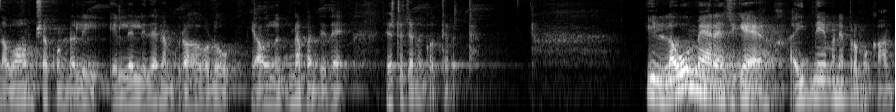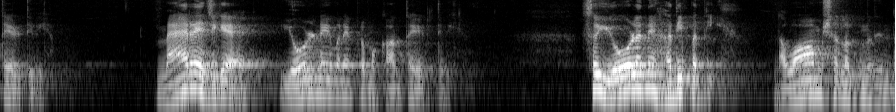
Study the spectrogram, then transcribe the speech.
ನವಾಂಶ ಕುಂಡಲಿ ಎಲ್ಲೆಲ್ಲಿದೆ ನಮ್ಮ ಗ್ರಹಗಳು, ಯಾವ ಲಗ್ನ ಬಂದಿದೆ, ಎಷ್ಟು ಜನಕ್ಕೆ ಗೊತ್ತಿರುತ್ತೆ. ಈ ಲವ್ ಮ್ಯಾರೇಜ್ಗೆ ಐದನೇ ಮನೆ ಪ್ರಮುಖ ಅಂತ ಹೇಳ್ತೀವಿ. ಮ್ಯಾರೇಜ್ಗೆ ಏಳನೇ ಮನೆ ಪ್ರಮುಖ ಅಂತ ಹೇಳ್ತೀವಿ. ಸೊ ಏಳನೇ ಅಧಿಪತಿ ನವಾಂಶ ಲಗ್ನದಿಂದ,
